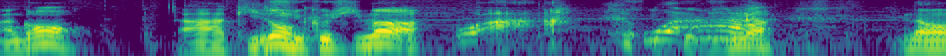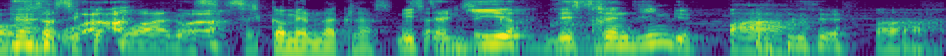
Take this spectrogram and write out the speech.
un grand. Ah, qui Monsieur donc Kojima. Ouah Ouah Kojima. Non, ça c'est quand... ouah, non, ça, c'est quand même la classe. Metal Ça- Gear, Death Stranding. Ah, ah.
